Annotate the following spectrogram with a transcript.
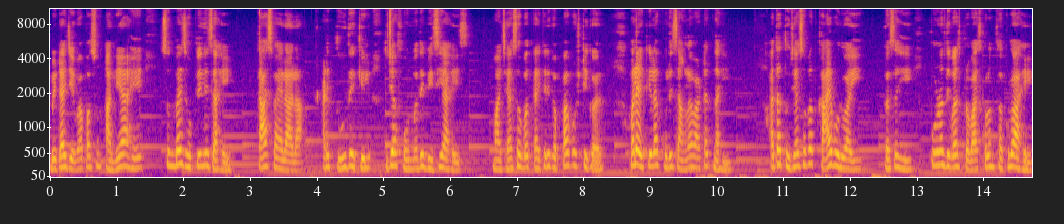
बेटा जेव्हापासून आली आहे सुनबाई झोपलेलीच आहे. तास व्हायला आला आणि तू देखील तुझ्या फोनमध्ये बिझी आहेस. माझ्यासोबत काहीतरी गप्पा गोष्टी कर. मला एकटीला खुली चांगलं वाटत नाही. आता तुझ्यासोबत काय बोलू आई? तसंही पूर्ण दिवस प्रवास करून थकलो आहे.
